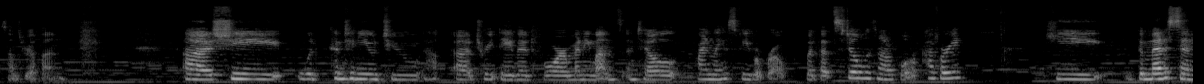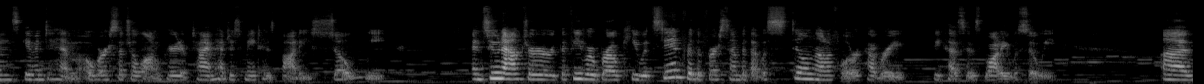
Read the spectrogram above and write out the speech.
Sounds real fun. Uh, she would continue to uh, treat David for many months until finally his fever broke, but that still was not a full recovery. He the medicines given to him over such a long period of time had just made his body so weak. And soon after the fever broke, he would stand for the first time, but that was still not a full recovery because his body was so weak. Uh,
